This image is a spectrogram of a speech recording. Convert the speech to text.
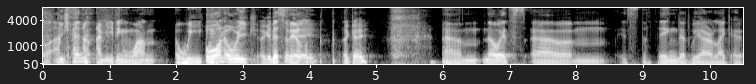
Well, I'm, I'm, I'm eating one a week. one a week okay that's Still. okay okay Um, no, it's um, it's the thing that we are like a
